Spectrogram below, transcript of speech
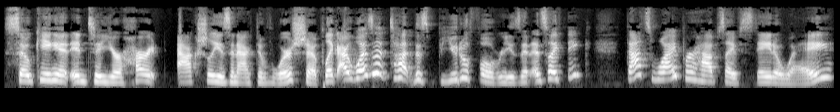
soaking it into your heart actually is an act of worship. Like I wasn't taught this beautiful reason. And so I think that's why perhaps I've stayed away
